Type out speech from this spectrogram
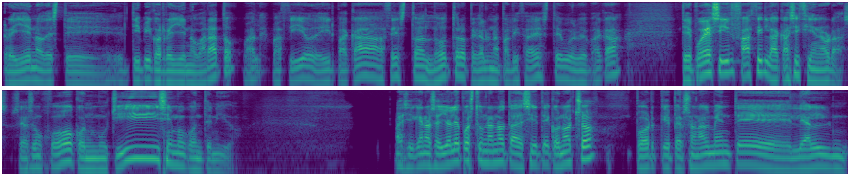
relleno de este, el típico relleno barato, ¿vale? Vacío, de ir para acá, haz esto, haz lo otro, pegarle una paliza a este, vuelve para acá. Te puedes ir fácil a casi 100 horas. O sea, es un juego con muchísimo contenido. Así que no sé, yo le he puesto una nota de 7,8 porque personalmente, le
